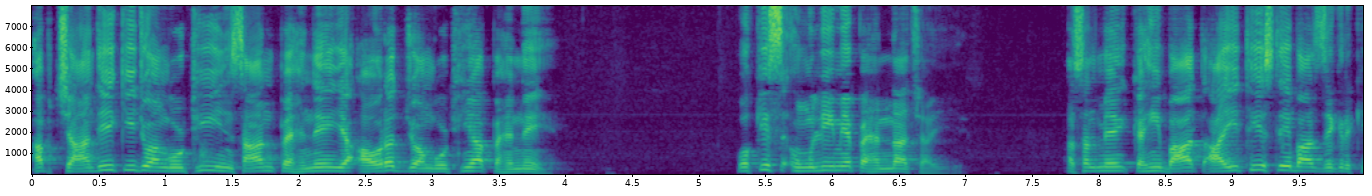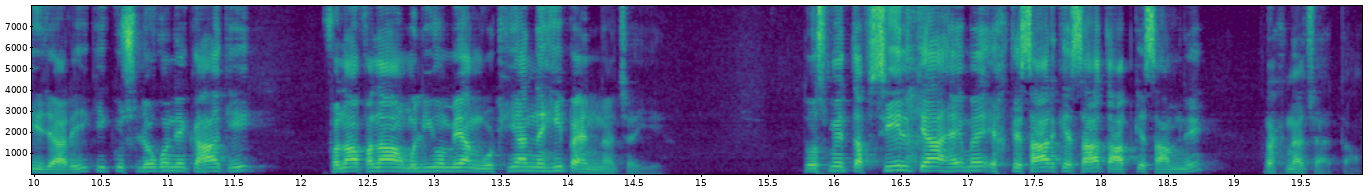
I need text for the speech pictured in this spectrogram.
अब चांदी की जो अंगूठी इंसान पहने या औरत जो अंगूठियाँ पहने, वो किस उंगली में पहनना चाहिए? असल में कहीं बात आई थी, इसलिए बात ज़िक्र की जा रही कि कुछ लोगों ने कहा कि फ़लाँ फ़लाँ उंगलियों में अंगूठियाँ नहीं पहनना चाहिए। तो उसमें तफसील क्या है, मैं इख्तसार के साथ आपके सामने रखना चाहता हूँ।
